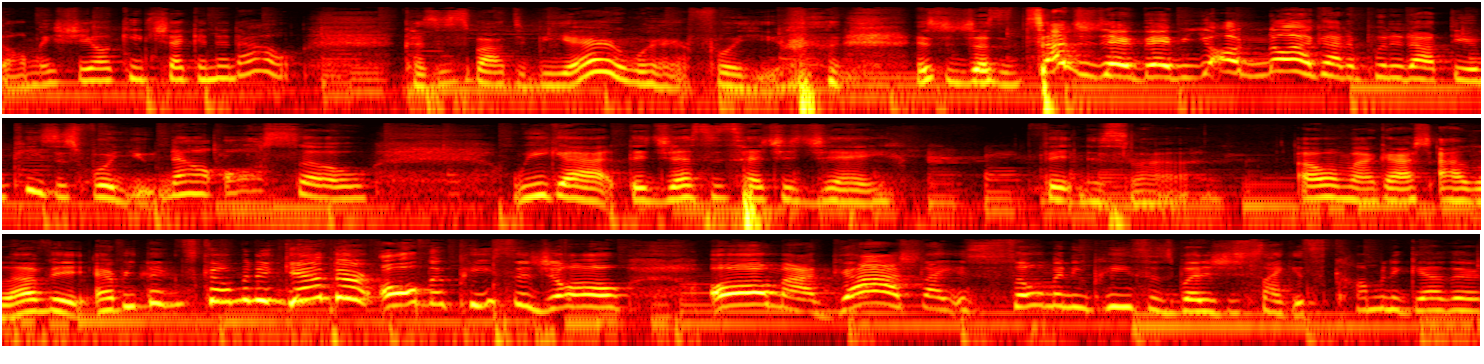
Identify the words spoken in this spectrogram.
y'all make sure y'all keep checking it out because it's about to be everywhere for you. this is just a touch J, baby. Y'all know I got to put it out there in pieces for you. Now, also, we got the Just a Touch of J fitness line. Oh my gosh, I love it. Everything's coming together. All the pieces, y'all. Oh my gosh, like it's so many pieces, but it's just like it's coming together.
